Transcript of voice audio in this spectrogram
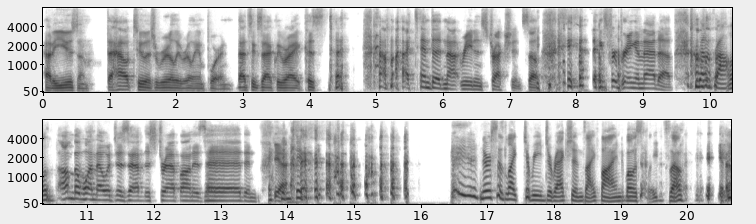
How to use them. The how to is really, really important. That's exactly right. Because I tend to not read instructions. So thanks for bringing that up. No I'm problem. I'm the one that would just have the strap on his head. And yeah. Nurses like to read directions, I find mostly. So. yeah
